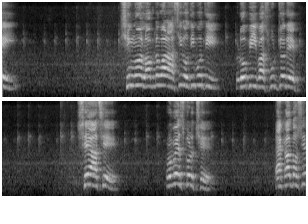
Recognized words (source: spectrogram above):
এই সিংহ, লগ্ন বা রাশির অধিপতি রবি বা সূর্যদেব সে আছে, প্রবেশ করছে একাদশে,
